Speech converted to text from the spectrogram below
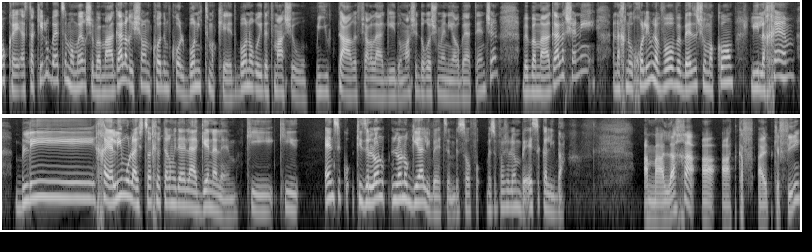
אוקיי, okay, אז אתה כאילו בעצם אומר שבמעגל הראשון, קודם כל, בוא נתמקד, בוא נוריד את מה שהוא מיותר, אפשר להגיד, או מה שדורש ממני הרבה attention, ובמעגל השני, אנחנו יכולים לבוא ובאיזשהו מקום להילחם בלי חיילים אולי שצריך יותר מדי להגן עליהם, כי, כי אין סיכוי, כי זה לא, לא נוגע לי בעצם בסוף, בסופו של יום בעסק הליבה. המהלך ההתקפ, ההתקפי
